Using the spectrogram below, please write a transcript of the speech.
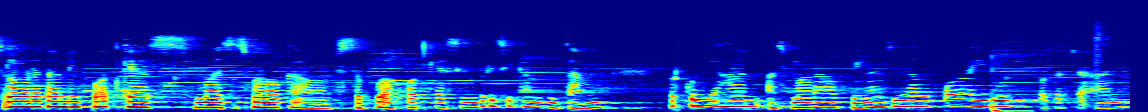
Selamat datang di podcast Mahasiswa Lokal, sebuah podcast yang berisikan tentang perkuliahan, asmara, finansial, pola hidup, pekerjaan,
